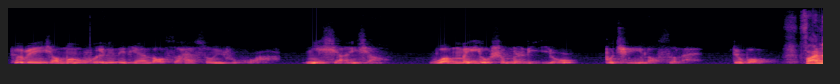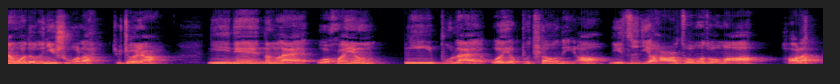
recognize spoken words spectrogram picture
特别你小萌回来那天，老四还送一束花。你想一想，我没有什么理由不请你老四来，对不？反正我都跟你说了，就这样。你呢能来我欢迎，你不来我也不挑你啊。你自己好好琢磨琢磨啊。好了。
